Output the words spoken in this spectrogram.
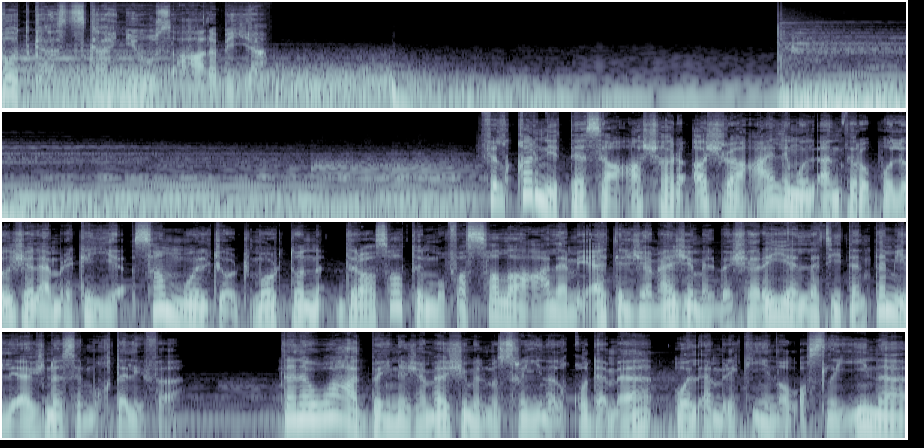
بودكاست سكاي نيوز عربية في القرن التاسع عشر أجرى عالم الأنثروبولوجيا الأمريكي سامويل جورج مورتون دراسات مفصلة على مئات الجماجم البشرية التي تنتمي لأجناس مختلفة تنوعت بين جماجم المصريين القدماء والأمريكيين الأصليين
